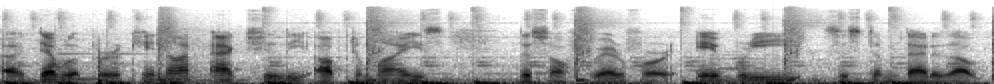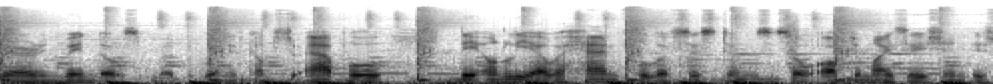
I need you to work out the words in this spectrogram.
a developer cannot actually optimize the software for every system that is out there in Windows. But when it comes to Apple, they only have a handful of systems, so optimization is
